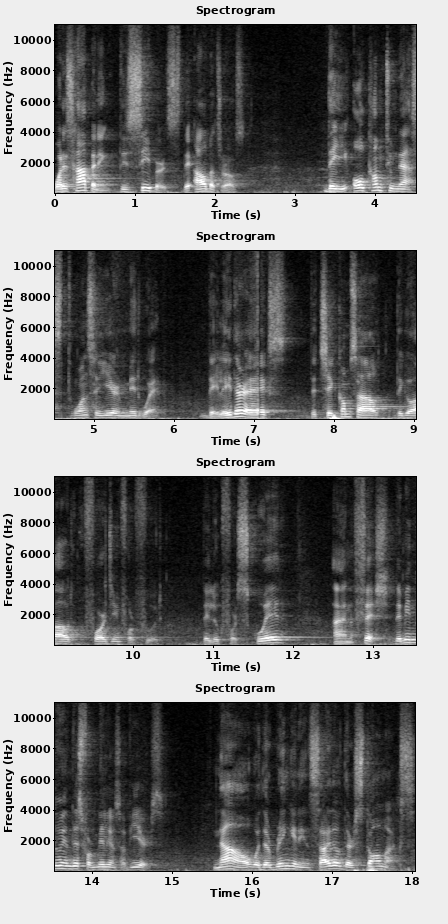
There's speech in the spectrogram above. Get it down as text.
What is happening? These seabirds, the albatross, they all come to nest once a year in Midway. They lay their eggs, the chick comes out, they go out foraging for food. They look for squid and fish. They've been doing this for millions of years. Now, what they're bringing inside of their stomachs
